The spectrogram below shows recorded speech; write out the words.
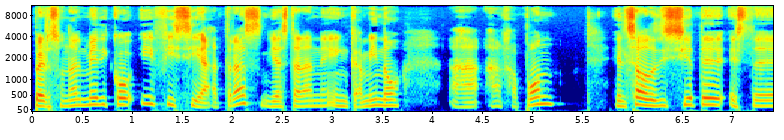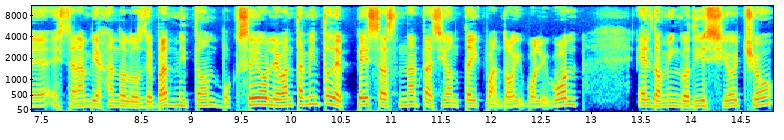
personal médico y fisiatras ya estarán en camino a, Japón. El sábado 17 este, estarán viajando los de badminton, boxeo, levantamiento de pesas, natación, taekwondo y voleibol. El domingo 18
